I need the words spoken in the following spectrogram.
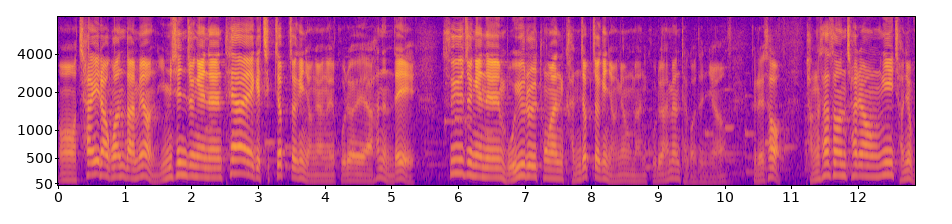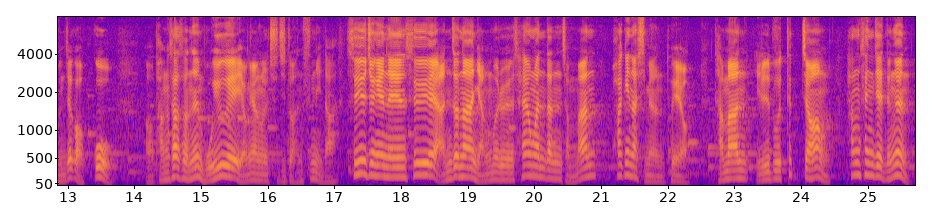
어, 차이라고 한다면 임신 중에는 태아에게 직접적인 영향을 고려해야 하는데 수유 중에는 모유를 통한 간접적인 영향만 고려하면 되거든요. 그래서 방사선 촬영이 전혀 문제가 없고 어, 방사선은 모유에 영향을 주지도 않습니다. 수유 중에는 수유에 안전한 약물을 사용한다는 점만 확인하시면 돼요. 다만 일부 특정 항생제 등은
